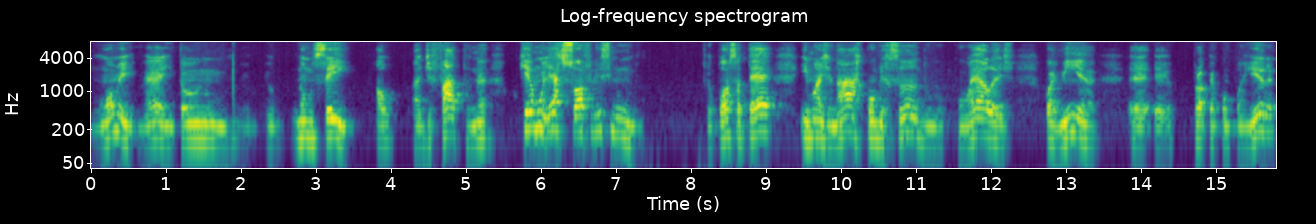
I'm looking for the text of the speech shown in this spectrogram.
um homem, né, então não, eu não sei ao, de fato né, o que a mulher sofre nesse mundo. Eu posso até imaginar conversando com elas, com a minha é, é, própria companheira,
